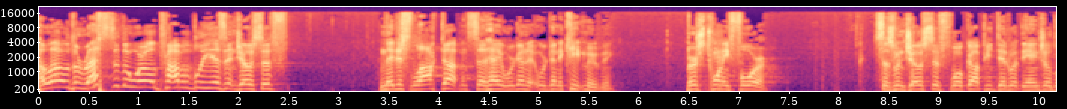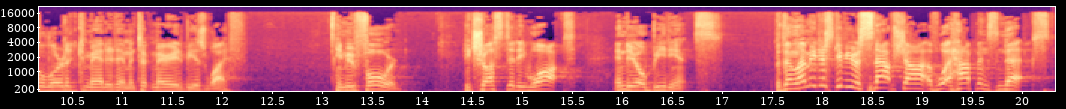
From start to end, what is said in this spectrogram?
hello, the rest of the world probably isn't, Joseph. And they just locked up and said, hey, we're going we're going to keep moving. Verse 24 says, When Joseph woke up, he did what the angel of the Lord had commanded him and took Mary to be his wife. He moved forward. He trusted, he walked into obedience. But then let me just give you a snapshot of what happens next.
